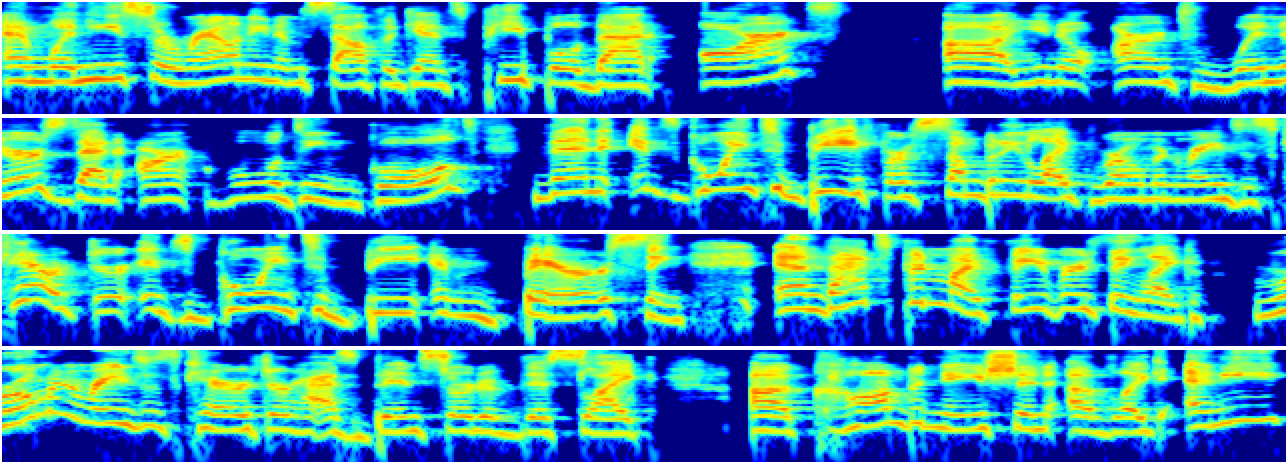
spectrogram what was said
And when he's surrounding himself against people that aren't uh, you know, aren't winners that aren't holding gold, then it's going to be for somebody like Roman Reigns' character, it's going to be embarrassing. And that's been my favorite thing. Like Roman Reigns' character has been sort of this like a combination of like any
